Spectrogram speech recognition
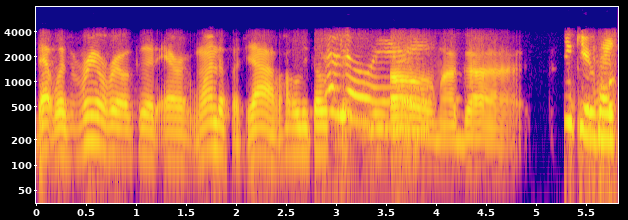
That was real, real good, Eric. Wonderful job. Holy Ghost. Hello, Eric. Oh my God. Thank you. Thank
